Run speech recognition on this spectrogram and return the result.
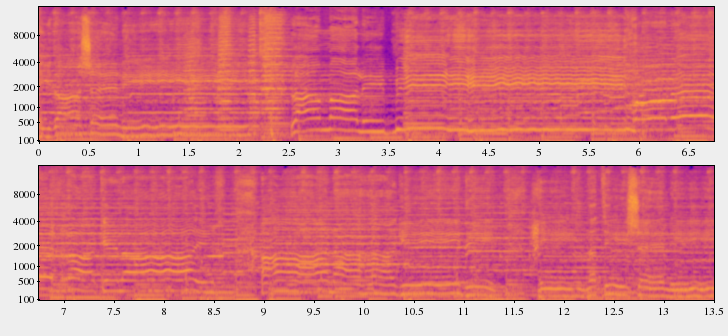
יחידה שלי. למה שלי.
